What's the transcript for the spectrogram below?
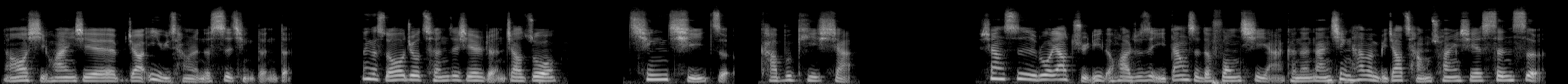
然后喜欢一些比较异于常人的事情等等。那个时候就称这些人叫做清奇者 （Kabuki 像是如果要举例的话，就是以当时的风气啊，可能男性他们比较常穿一些深色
